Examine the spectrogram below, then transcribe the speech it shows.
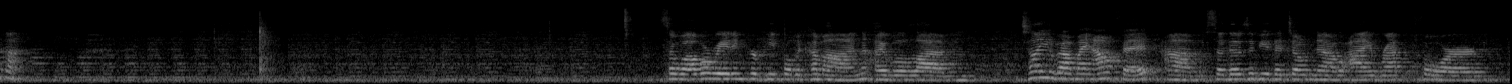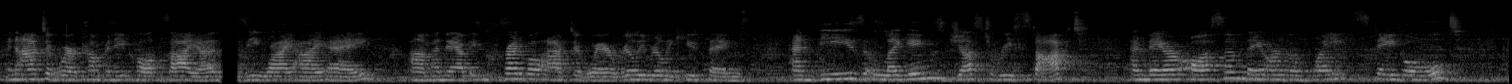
so while we're waiting for people to come on, I will um, tell you about my outfit. Um, so those of you that don't know, I rep for an activewear company called ZYIA, Z-Y-I-A, um, and they have incredible activewear, really, really cute things. And these leggings just restocked, and they are awesome. They are the white stay gold,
